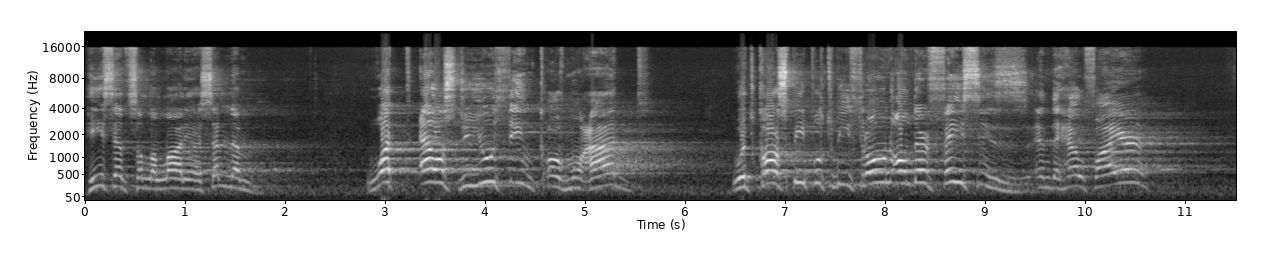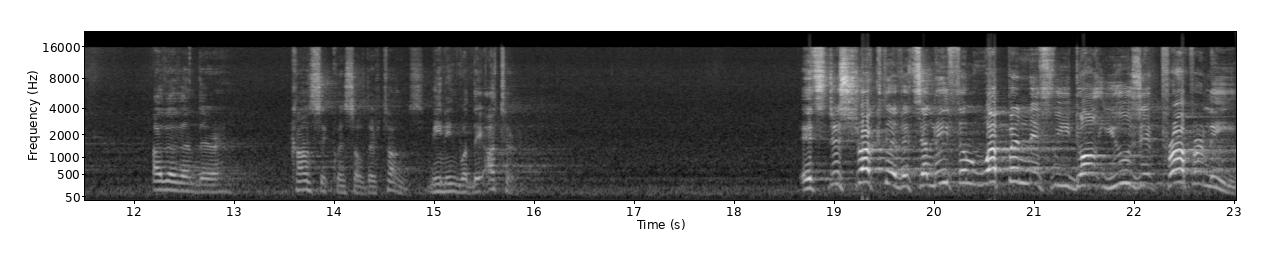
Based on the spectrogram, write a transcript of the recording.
he said, Sallallahu Alaihi Wasallam, What else do you think of Mu'adh? Would cause people to be thrown on their faces in the hellfire other than their consequence of their tongues, meaning what they utter. It's destructive, it's a lethal weapon if we don't use it properly.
